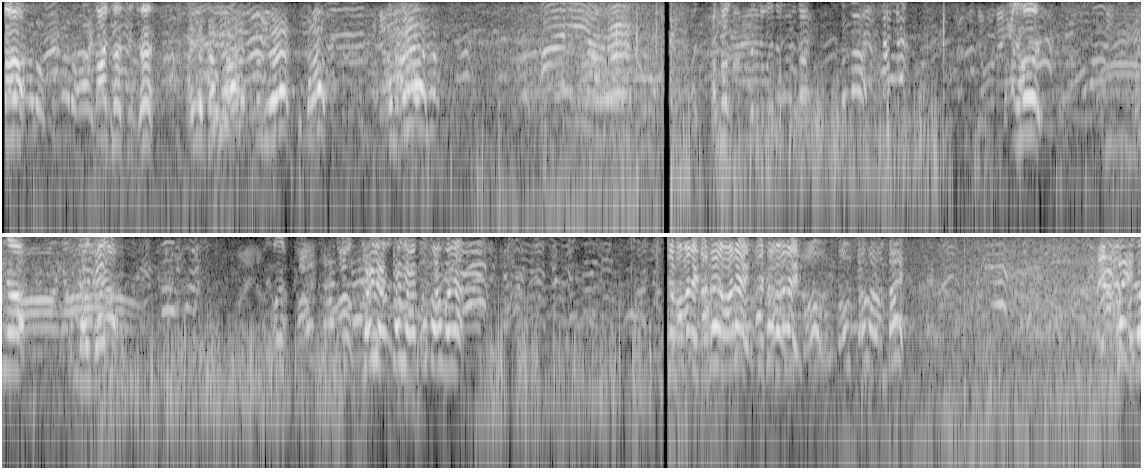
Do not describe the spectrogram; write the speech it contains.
啊！拉佢前處。喺個就住啊，就住啊，大佬，係咪啊？阿信，食咗佢啫，轉身。擺去。頂啊！頂頭錘啊！係開啊！包張揚，張揚，唔好放佢啊！出慢慢嚟，大聲慢慢嚟，大聲慢慢嚟。好，好，走落林底。係啦，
